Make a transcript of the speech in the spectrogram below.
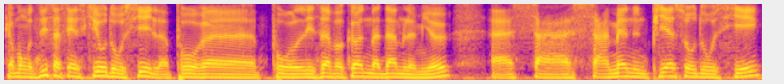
comme on dit, ça s'inscrit au dossier là, pour euh, pour les avocats de Madame Lemieux. Euh, ça, ça amène une pièce au dossier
